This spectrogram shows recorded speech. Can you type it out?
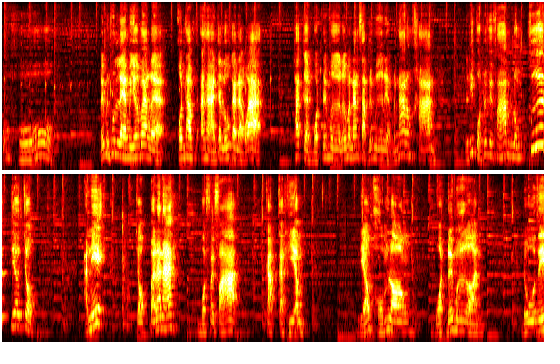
โอ้โห เฮ้ยมันทุ่นแรงไปเยอะมากเลยอะคนทำอาหารจะรู้กันอะว่า ถ้าเกิดบดด้วยมือหรือมันนั่งสับด้วยมือเนี่ยมันน่ารำคาญแต่ที่บดด้วยไฟฟ้ามันลงฟืดเดียวจบ อันนี้จบไปแล้วนะ บดไฟฟ้ากับกระเทียม เดี๋ยวผมลองบดด้วยมือก่อน ดูสิ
